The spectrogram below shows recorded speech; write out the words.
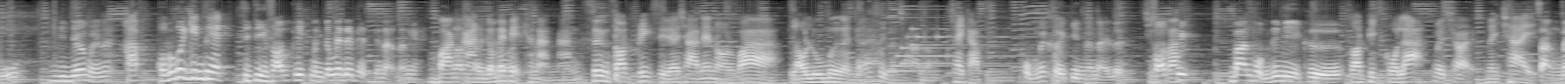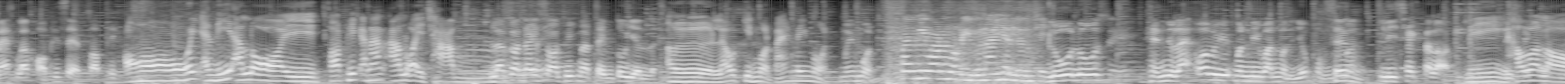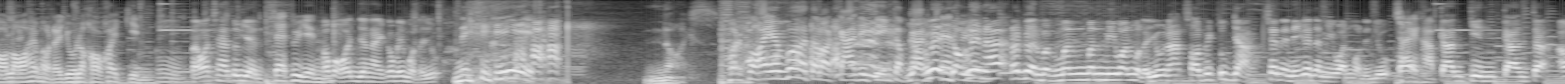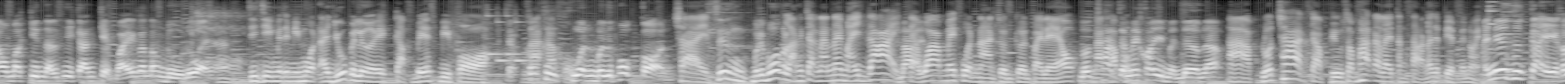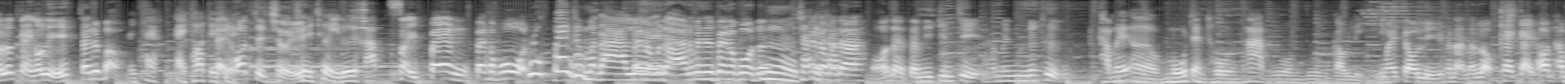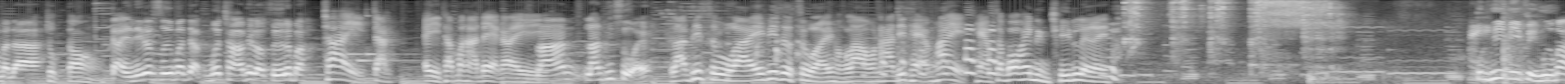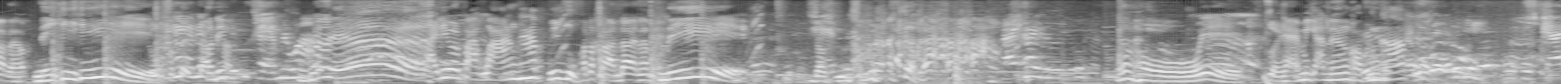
กินเยอะเหมือนกันนะครับ ผมเป็นคนกินเผ็ด จริง ๆ ซอสพริกมันก็ไม่ได้เผ็ดขนาดนั้นไงบางอันก็ไม่เผ็ดขนาดนั้น ซึ่งซอสพริกศรีราชาแน่นอนว่าเรารู้มือกันอยู่ต้อแล้งวสีราชาเหรอ ใช่ครับ ผมไม่เคยกินอันไหนเลย จริงซอสปะพริกบ้านผมที่มีคือซอสพริกโกล่าไม่ใช่ ไม่ใช่ สั่งแม็กแล้วขอพิเศษซอสพริก อ๋ออันนี้อร่อยซอสพริกอันนั้นอร่อยช่ำแล้วก็ได้ซอสพริกมาเต็มตู้เย็นเลย เออ แล้วกินหมดไหมไม่หมด ไม่หมด มันมีวันหมดอายุนะอย่าลืมเช็ค รู้รู้เห็นอยู่แล้วว่ามันมีมันมีวันหมดอายุผมซึ่งรีเช็คตลอดนี่เขาว่ารอรอให้หมดอายุแล้วเขาค่อยกิน อืมแต่ว่าแช่ตู้เย็นแช่ตู้เย็นเขาบอกว่ายังไงก็ไม่หมดอายุ นี่ Nice. มัน forever ตลอดการจริงๆ กับหยกาอรกเล่นแช่หยอกตู้เล่เย็นนนะฮะถ้าเกิดแบบมันมันมีวันหมดอายุนะซอสพริกทุกอย่าง เช่นอันนี้ก็จะมีวันหมดอายุ ใช่ครับการกินการจะเอามากินแต่ละทีการเก็บไว้ก็ต้องดูด้วยนะ จริง ๆ มันจะมีหมดอายุไปเลยกับ best before ก็นะคคืรัอบควรบริโภคก่อน ใช่ ซึ่งบริโภคหลังจากนั้นได้ไหมได้ ได้ แต่ว่าไม่ควรนานจนเกินไปแล้วรสชาตินคบจะไม่ค่อยเหมือนเดิมแล้ว อ่ารสชาติกับผิวสัมผัสอะไรต่างๆ ก็จะเปลี่ยนไปหน่อย อันนี้ก็คือไก่เขาเรียกไก่เกาหลี ใช่หรือเปล่า ไม่ใช่ไก่ทอดเฉยๆไก่ทอดเฉยเฉยๆเลยครับๆใส่แป้งแป้งข้าวโพดลูกแป้งธรรมดาเลย แป้งธรรมดานะไม่ใช่แป้งข้าวโพดด้วยอืมใช่แป้งธรรมครับดา อ๋อแต่แต่มีกิมจิทำให้นึกถึง ทำให้เอ่อมูดแอนโทนภาพรวมดูเกาหลี ไม่เกาหลีขนาดนั้นหรอกแค่ไก่ทอดธรรมดา ถูกต้อง ไก่นี้ก็ซื้อมาจากเมื่อเช้าที่เราซื้อได้ปะใช่จากไอ้ทำอาหารแดกอะไร ร้านร้านพี่สวย ร้านพี่สวย พี่สุดสวยของเรานะฮะที่แถมให้ แถมสะโพกให้หนึ่งชิ้นเลย คุณพี่มีฝีมือมากนะครับ นี่ดูสเต็ปการคนนี้หั่นแถมเลยว่ะเด้อไอ้นี่มันปากหวานครับ นี่อยู่พัตตาคารได้นะครับนี่เดี๋ยวใช้ให้เลยลูกโอ้โหแถมมีกอันหนึงขอบคุณครับแถมเลยดูดิถูกใจ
